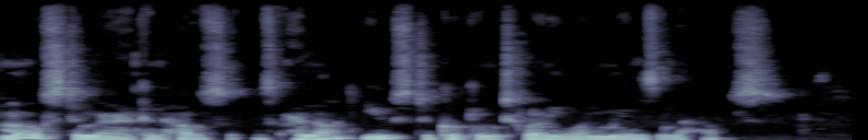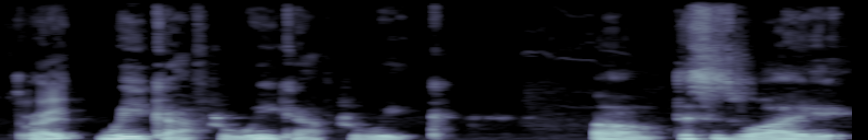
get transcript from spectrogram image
most American households are not used to cooking 21 meals in the house, right? right? Week after week after week. Um, this is why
